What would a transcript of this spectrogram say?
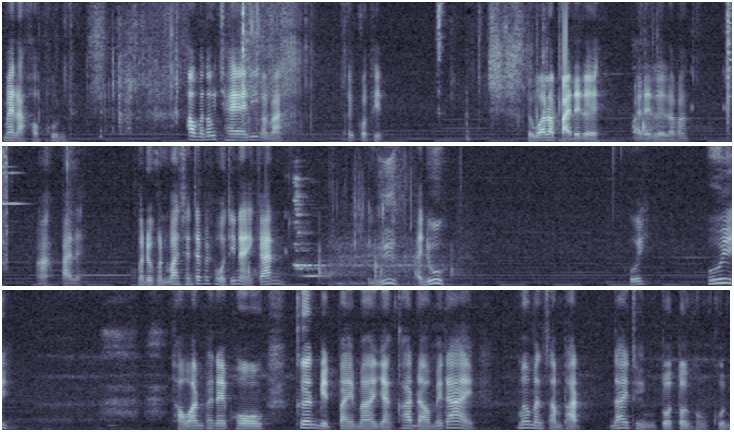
ไม่หล่ะขอบคุณ เอามันต้องใช้อันนี้ก่อนปะเฮ้ยกดผิด หรือว่าเราไปได้เลย ไปได้เลยแล้วมั้งอะไปเลย มาดูกันว่าฉันจะไปโผล่ที่ไหนกัน อือไปดูหุยหุยทวันภายในโพรงเคลื่อนบิดไปมาอย่างคาดเดาไม่ได้ เมื่อมันสัมผัสได้ถึงตัวตนของคุณ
